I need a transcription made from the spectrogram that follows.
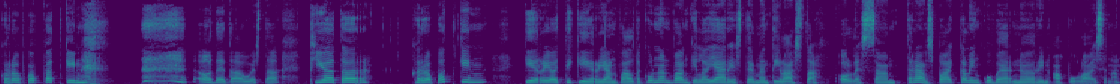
Kropotkin, otetaan uudestaan, Piotr Kropotkin kirjoitti kirjan valtakunnan vankilajärjestelmän tilasta ollessaan Transbaikkalin kuvernöörin apulaisena.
